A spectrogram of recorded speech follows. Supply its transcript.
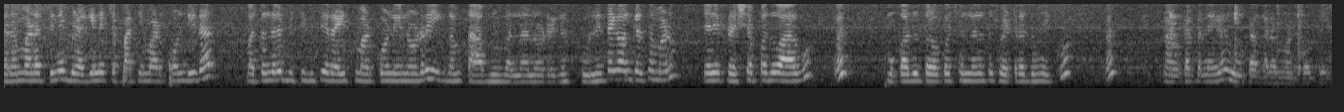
ಗರಂ ಮಾಡತ್ತೀನಿ, ಬೆಳಗ್ಗೆನೆ ಚಪಾತಿ ಮಾಡ್ಕೊಂಡಿದ್ದ. ಮತ್ತಂದ್ರೆ ಬಿಸಿ ಬಿಸಿ ರೈಸ್ ಮಾಡ್ಕೊಂಡಿ ನೋಡ್ರಿ, ಈಗ ನಮ್ಮ ಸಾಬ್ನು ಬಂದ ನೋಡ್ರಿ. ಈಗ ಸ್ಕೂಲಿಂದಾಗ ಒಂದು ಕೆಲಸ ಮಾಡು. ನನಗೆ ಫ್ರೆಶ್ ಅಪ್ ಅದು ಆಗು. ಮುಖದ ತೊಳ್ಕೊ ಚಂದನಂತ ಫೆಟ್ರದ್ದು ಹೊಯ್ಕು ನಾಲ್ಕ ತನಗ ಊಟ ಗರಂ ಮಾಡ್ಕೊತೀನಿ?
